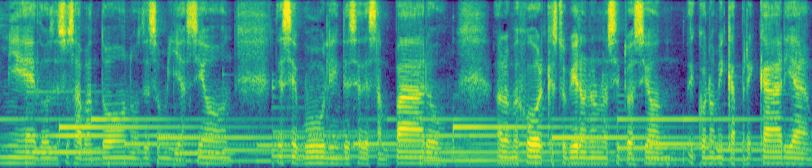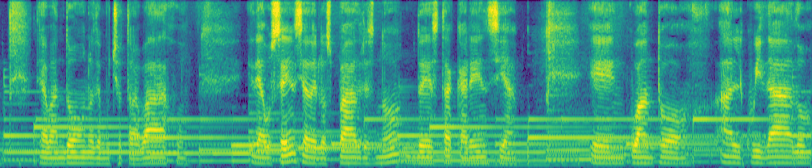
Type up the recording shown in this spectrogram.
miedos, de esos abandonos, de esa humillación, de ese bullying, de ese desamparo, a lo mejor que estuvieron en una situación económica precaria, de abandono, de mucho trabajo, de ausencia de los padres, ¿no? De esta carencia en cuanto al cuidado,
